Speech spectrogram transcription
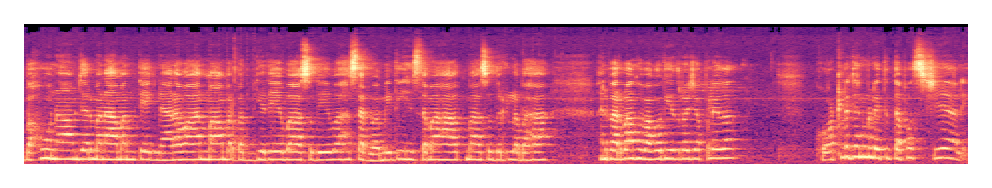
బహూనాం జన్మనామంతే జ్ఞానవాన్ మాం ప్రపద్యతే వాసుదేవ సర్వమితి సమహాత్మా సుదుర్లభ అని పరమాత్మ భగవద్గీతలో చెప్పలేదా? కోట్ల జన్మలు అయితే తపస్సు చేయాలి.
